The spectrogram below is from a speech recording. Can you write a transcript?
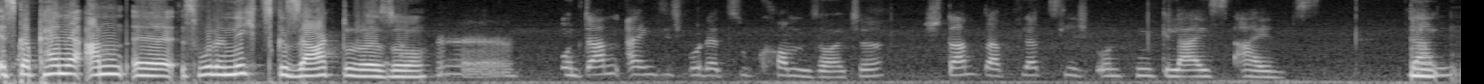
es gab keine An, äh, es wurde nichts gesagt oder so. Und dann eigentlich, wo der Zug kommen sollte, stand da plötzlich unten Gleis 1. Dann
